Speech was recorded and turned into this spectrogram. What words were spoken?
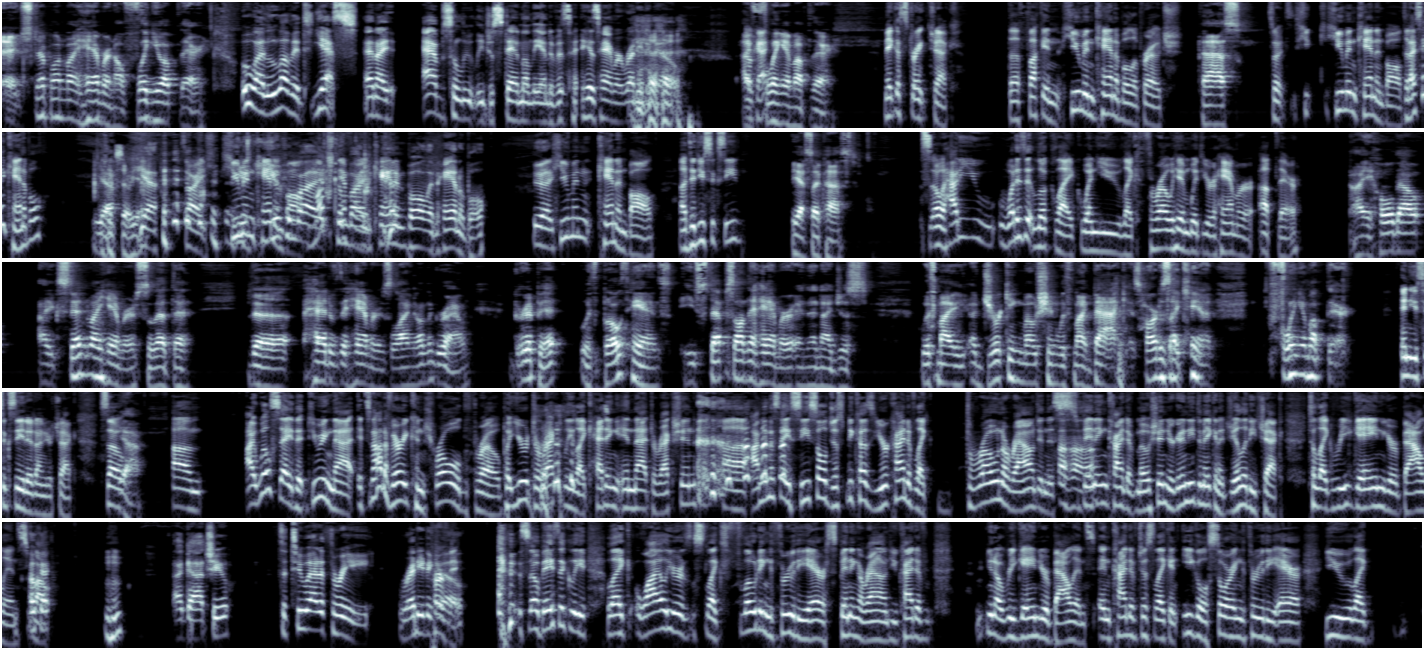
Hey, step on my hammer and I'll fling you up there. Ooh, I love it. Yes, and I absolutely just stand on the end of his his hammer, ready to go. I Okay. fling him up there. Make a strength check. The fucking human cannibal approach. Pass. So it's hu- human cannonball. Did I say cannibal? I Yeah. think so. Yeah. Yeah, Sorry, human you, cannonball. You combined, Much combined cannonball and Hannibal. Yeah, human cannonball. Uh, did you succeed? Yes, I passed. So how do you? What does it look like when you like throw him with your hammer up there? I hold out. I extend my hammer so that the the head of the hammer is lying on the ground. Grip it with both hands. He steps on the hammer, and then I just, with my a jerking motion with my back as hard as I can, fling him up there. And you succeeded on your check. So Yeah. um I will say that doing that, it's not a very controlled throw, but you're directly like heading in that direction. Uh, I'm going to say Cecil just because you're kind of like thrown around in this Uh-huh. spinning kind of motion. You're going to need to make an agility check to like regain your balance. Okay. Well, I got you. It's a two out of three. Ready to Perfect. go. so basically, like while you're like floating through the air, spinning around, you kind of, you know, regain your balance and kind of just like an eagle soaring through the air, you like,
